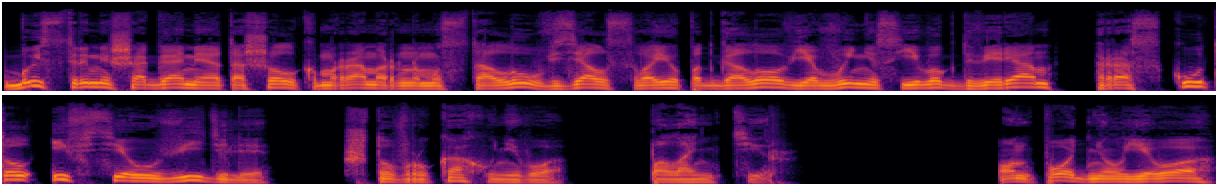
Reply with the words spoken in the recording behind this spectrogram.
Быстрыми шагами отошел к мраморному столу, взял свое подголовье, вынес его к дверям, раскутал, и все увидели, что в руках у него палантир. Он поднял его,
